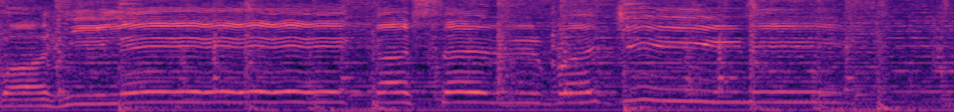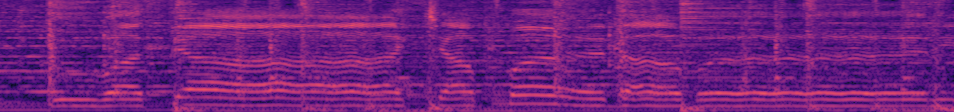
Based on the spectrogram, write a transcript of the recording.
वाहिले का सर्व जीणे तुवा त्याच्या पदावरी.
